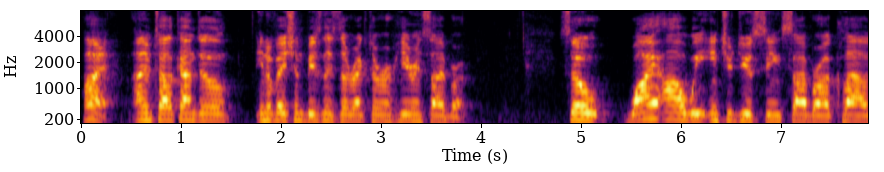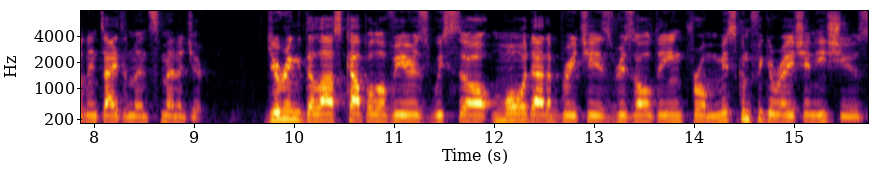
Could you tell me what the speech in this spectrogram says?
Hi, I'm Tal Kandil, Innovation Business Director here in CyberArk. So, why are we introducing CyberArk Cloud Entitlements Manager? During the last couple of years, we saw more data breaches resulting from misconfiguration issues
